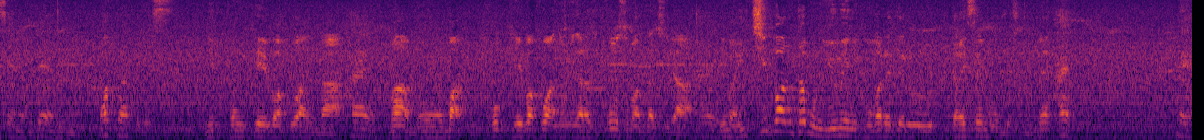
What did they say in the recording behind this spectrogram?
征なので、ワクワクです。日本競馬ファンが、はい。まあもうまあこ競馬ファンのみならずコースマンたちが、い。今一番多分夢に焦がれてる凱旋門ですもんね。はい。ね。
